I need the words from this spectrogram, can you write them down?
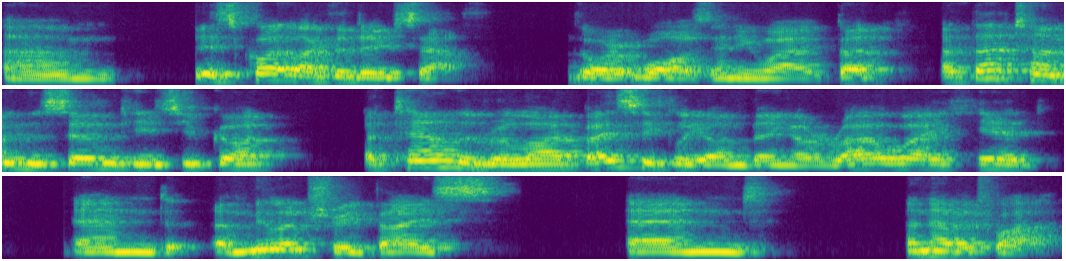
um, it's quite like the deep south, or it was anyway. But at that time in the 70s, you've got a town that relied basically on being a railway head and a military base and an abattoir.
